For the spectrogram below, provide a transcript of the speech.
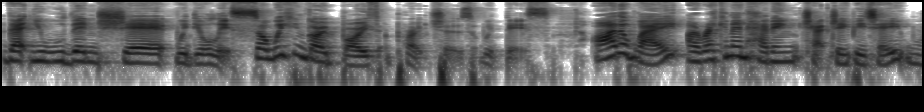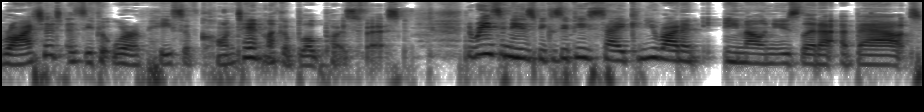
that you will then share with your list. So we can go both approaches with this. Either way, I recommend having ChatGPT write it as if it were a piece of content, like a blog post first. The reason is because if you say, Can you write an email newsletter about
